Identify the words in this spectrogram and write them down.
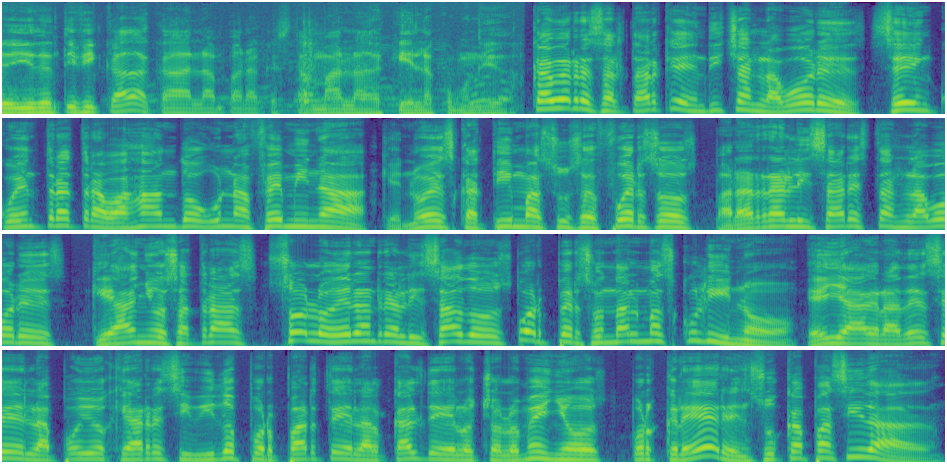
identificada cada lámpara que está mala de aquí en la comunidad. Cabe resaltar que en dichas labores se encuentra trabajando una fémina que no escatima sus esfuerzos para realizar estas labores que años atrás solo eran realizados por personal masculino. Ella agradece el apoyo que ha recibido por parte del alcalde de Los Cholomeños por creer en su capacidad.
